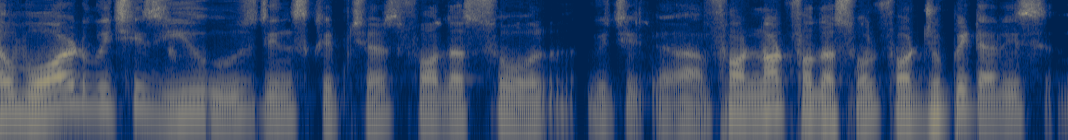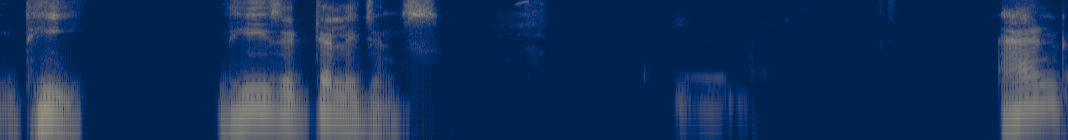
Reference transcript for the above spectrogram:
the word which is used in scriptures for the soul which is uh, for not for the soul for jupiter is dhi. Dhi is intelligence. And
